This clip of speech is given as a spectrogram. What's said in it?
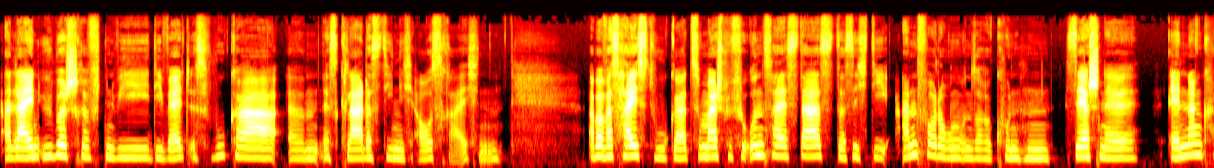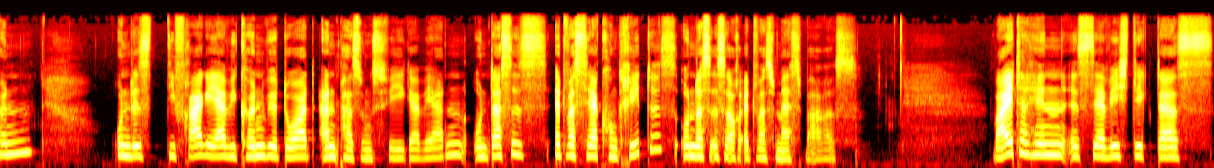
allein Überschriften wie die Welt ist VUCA, ähm, ist klar, dass die nicht ausreichen. Aber was heißt VUCA? Zum Beispiel für uns heißt das, dass sich die Anforderungen unserer Kunden sehr schnell ändern können. Und ist die Frage, ja, wie können wir dort anpassungsfähiger werden? Und das ist etwas sehr Konkretes und das ist auch etwas Messbares. Weiterhin ist sehr wichtig, dass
